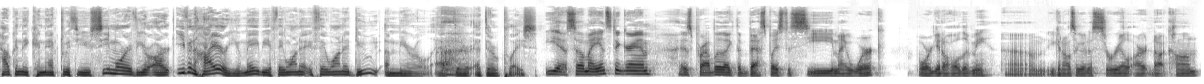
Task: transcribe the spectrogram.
How can they connect with you, see more of your art, even hire you maybe if they want to if they want to do a mural at their at their place? Yeah, so my Instagram is probably like the best place to see my work or get a hold of me. Um, you can also go to surrealart.com.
